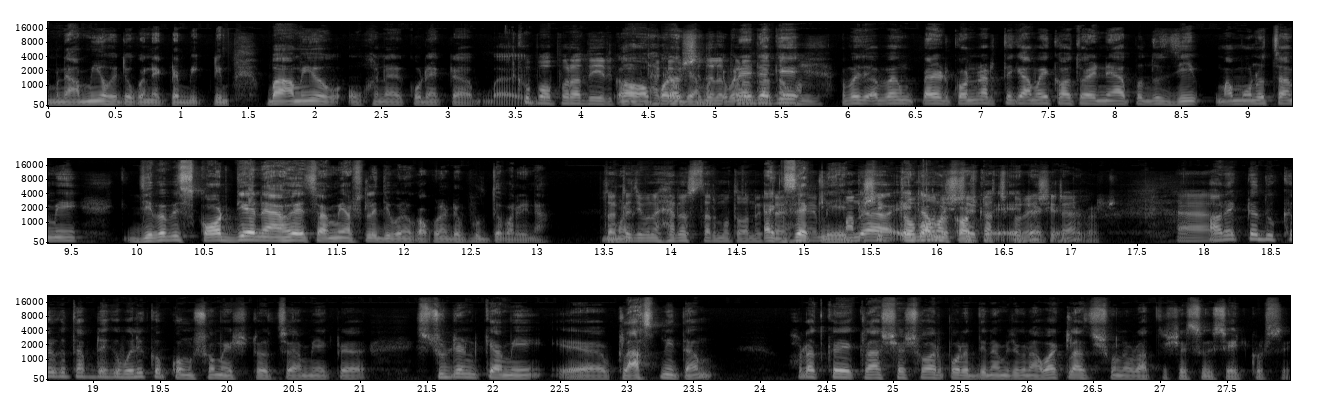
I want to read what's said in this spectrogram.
মানে আমিও হয়তো ওখানে একটা বিক্টিম বা আমিও ওখানে কোনো একটা খুব অপরাধী অপরাধী মানে এটাকে- এবং প্যারেড কর্নার থেকে আমাকে কত নেওয়া পর্যন্ত যে মনে হচ্ছে আমি যেভাবে স্কট দিয়ে নেওয়া হয়েছে আমি আসলে জীবনে কখনো এটা ভুলতে পারি না। তো একটা জীবনে হেনস্থার মতো অনেকটা এক্স্যাক্টলি এটা আমার কষ্ট করে সেটা। আরেকটা দুঃখের কথা আপনাকে বলি খুব কম সময় সেটা হচ্ছে। আমি একটা স্টুডেন্টকে আমি ক্লাস নিতাম। হঠাৎ করে ক্লাস শেষ হওয়ার পরের দিন আমি যখন আবার ক্লাস শুনলাম রাত্রে সে সুইসাইড করছে।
